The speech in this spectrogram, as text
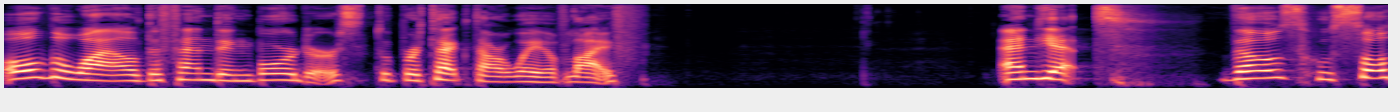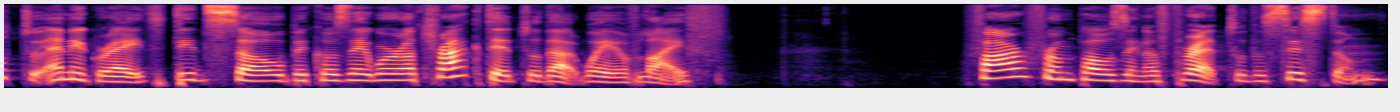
all the while defending borders to protect our way of life. And yet, those who sought to emigrate did so because they were attracted to that way of life. Far from posing a threat to the system,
